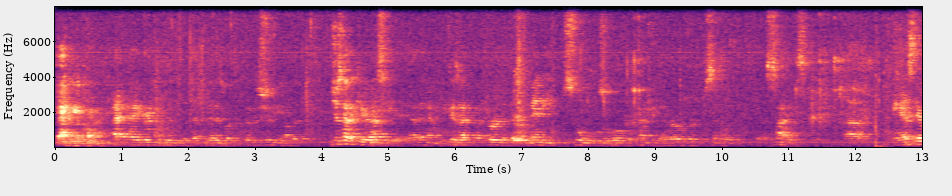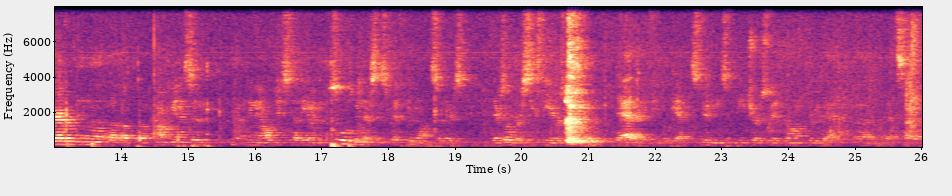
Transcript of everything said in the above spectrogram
Back in the corner. I, agree completely with that, that is what, that it should be on the, just out of curiosity, uh, and I- because I've, I've heard that there are many schools all over the country that are over similar uh, size. Uh, Has there ever been a, a, a comprehensive immunology study? I mean, the school's been there since fifty-one, so there's, there's over sixty years worth of data if you look at students and teachers who have gone through that, uh, that site,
